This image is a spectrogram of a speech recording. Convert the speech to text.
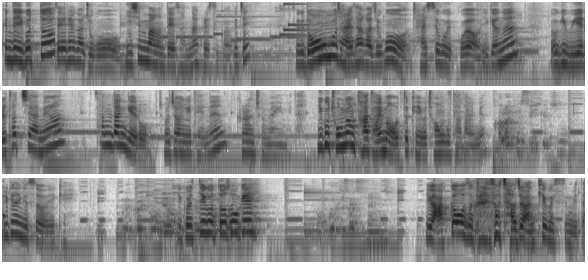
근데 이것도 세일해가지고 20만 원대에 샀나 그랬을 거야, 그지? 너무 잘 사가지고 잘 쓰고 있고요. 이거는 여기 위에를 터치하면 3단계로 조정이 되는 그런 조명입니다. 이거 조명 다 달면 어떡해? 이거 전구 다 달면? 갈아 낄수 있겠지 이렇게 생겼어요, 이렇게. 그, 그 조명 이걸 그 띄고 또 소개? 정보를 음. 있겠지 이거 아까워서 그래서 자주 안 켜고 있습니다.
